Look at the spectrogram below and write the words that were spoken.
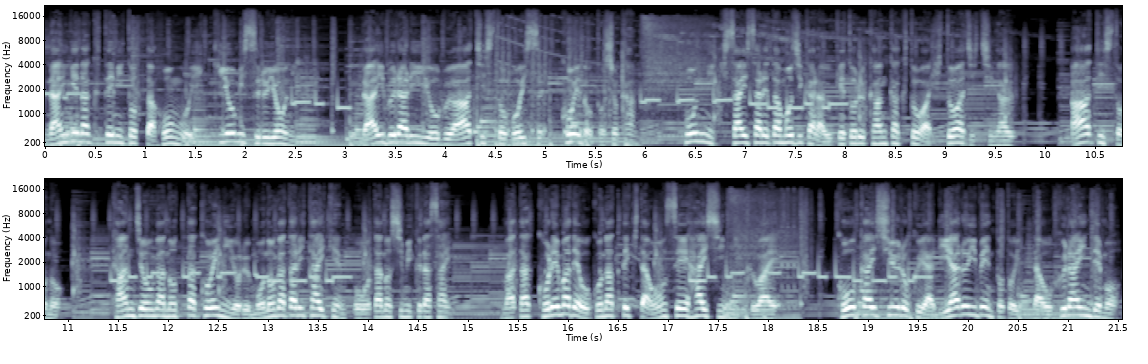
何気なく手に取った本を一気読みするようにライブラリー・オブ・アーティスト・ボイス声の図書館。本に記載された文字から受け取る感覚とは一味違う。アーティストの感情が乗った声による物語体験をお楽しみください。またこれまで行ってきた音声配信に加え公開収録やリアルイベントといったオフラインでも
